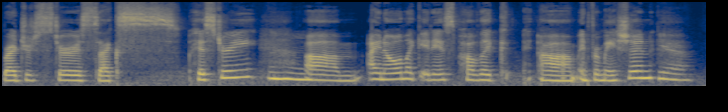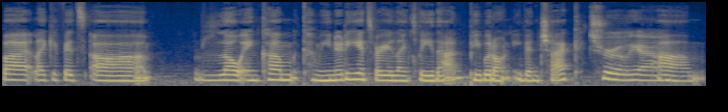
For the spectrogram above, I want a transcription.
registered sex history. Um, I know like it is public um, information, Yeah. but like if it's a low income community, it's very likely that people don't even check. True, yeah. Um,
